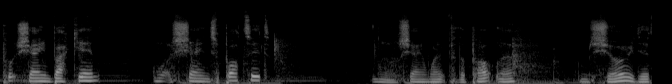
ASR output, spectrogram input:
Put Shane back in. What Shane spotted? Well, Shane went for the pot there. I'm sure he did.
